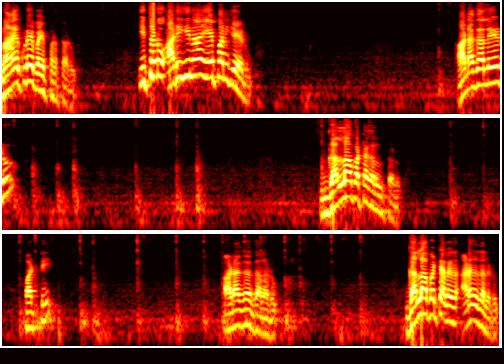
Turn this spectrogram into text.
నాయకుడే భయపడతాడు. ఇతడు అడిగినా ఏ పని చేయడు. అడగలేడు. గల్లా పట్టగలుగుతాడు. పట్టి అడగగలడు. గల్లా బట్టి అడగ అడగగలడు.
